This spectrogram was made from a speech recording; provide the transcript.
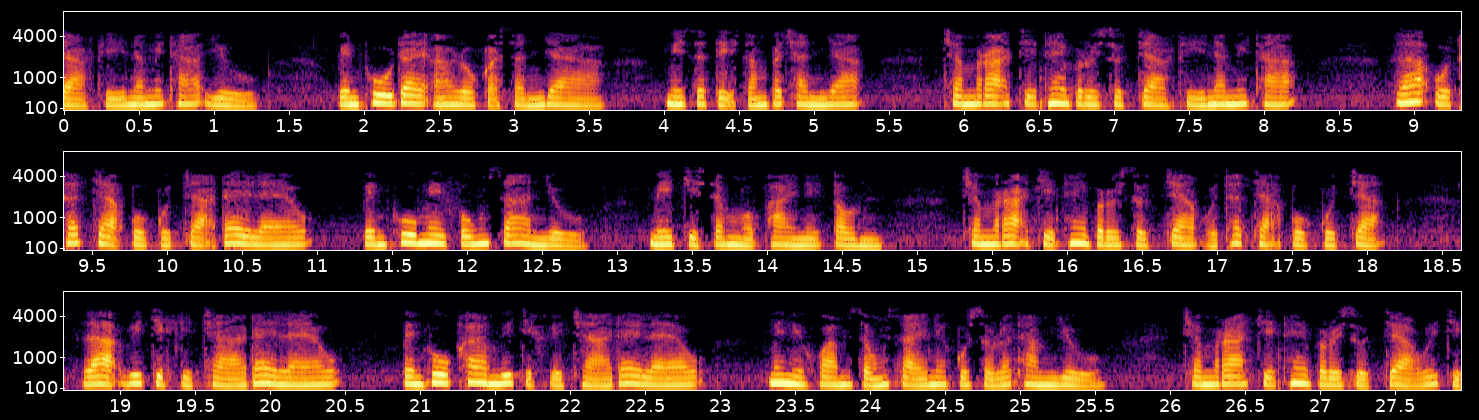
จากถีนมิทะอยู่ เป็นผู้ได้อาโลกสัญญา มีสติสัมปชัญญะชำระจิตให้บริสุทธิ์จากถีนมิทะละอุทจจะปุกุจจะได้แล้ว เป็นผู้ไม่ฟุ้งซ่านอยู่ มีจิตสงบภายในตน ชำระจิตให้บริสุทธิ์จากอุทจจะปุกุจจะละวิจิกิจฉาได้แล้ว เป็นผู้ข้ามวิจิกิจฉาได้แล้ว ไม่มีความสงสัยในกุศลธรรมอยู่ชำระจิตให้บริสุทธิ์จากวิจิ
